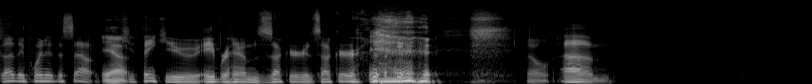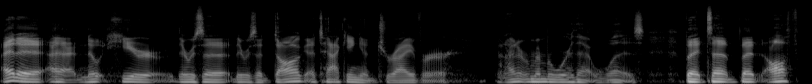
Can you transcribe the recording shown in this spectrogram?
glad they pointed this out. Thank Yeah. you, thank you, Abraham Zucker Zucker. so, um, I had a, a note here. There was a there was a dog attacking a driver, and I don't remember where that was, but uh, but off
